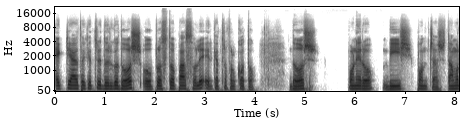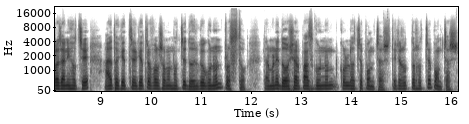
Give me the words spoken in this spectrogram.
একটি আয়তক্ষেত্রে দৈর্ঘ্য দশ ও প্রস্থ পাঁচ হলে এর ক্ষেত্রফল কত? দশ, পনেরো বিশ, পঞ্চাশ। তা আমরা জানি হচ্ছে আয়তক্ষেত্রের ক্ষেত্রফল সমান হচ্ছে দৈর্ঘ্য গুণন প্রস্থ। তার মানে দশ আর পাঁচ গুণন করলে হচ্ছে পঞ্চাশ। তো এটার উত্তর হচ্ছে পঞ্চাশ।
